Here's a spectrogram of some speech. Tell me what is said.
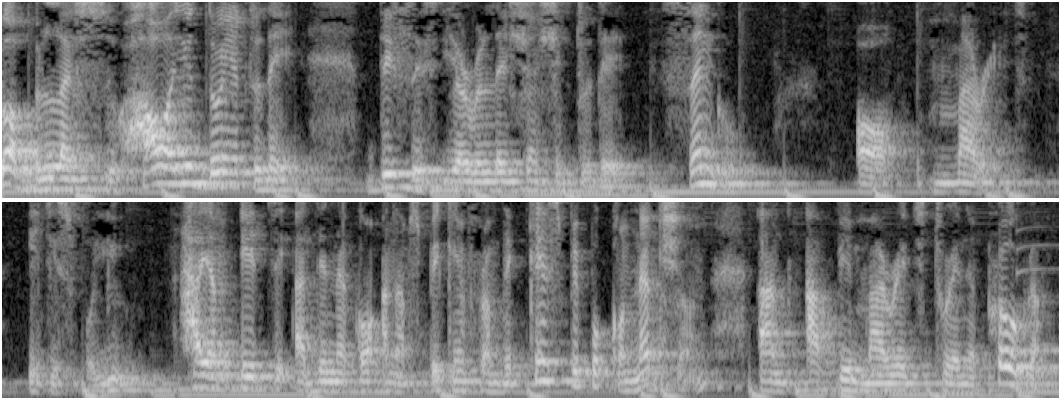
God bless you. How are you doing today? This is your relationship today, single or married. It is for you. Hi, I am Eti Adeneko and I'm speaking from the King's People Connection and Happy Marriage Training Program.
